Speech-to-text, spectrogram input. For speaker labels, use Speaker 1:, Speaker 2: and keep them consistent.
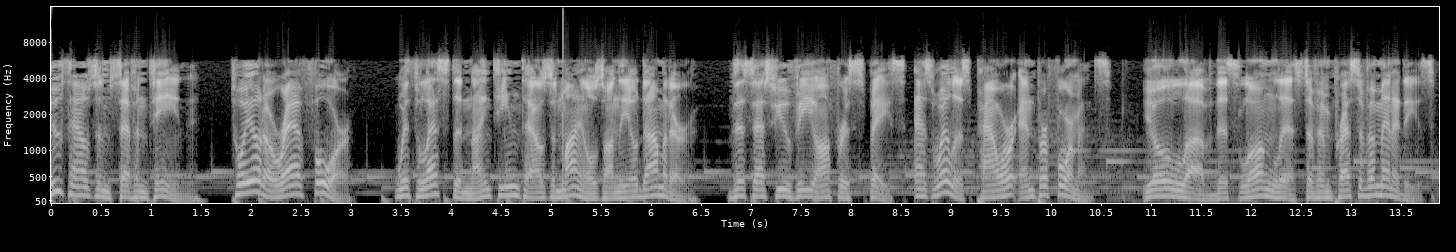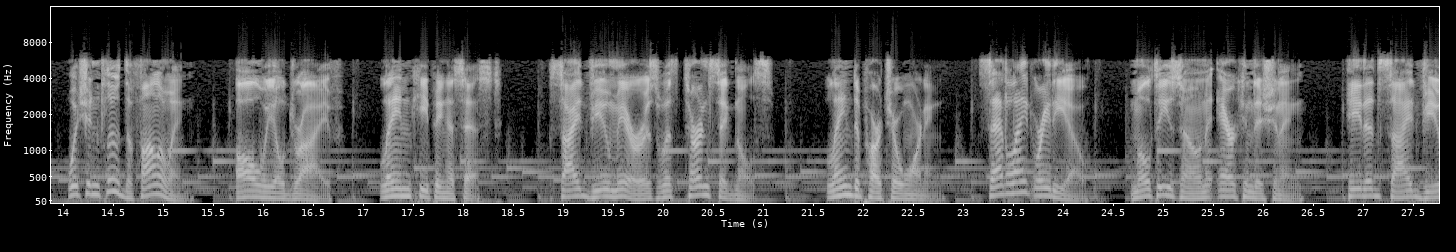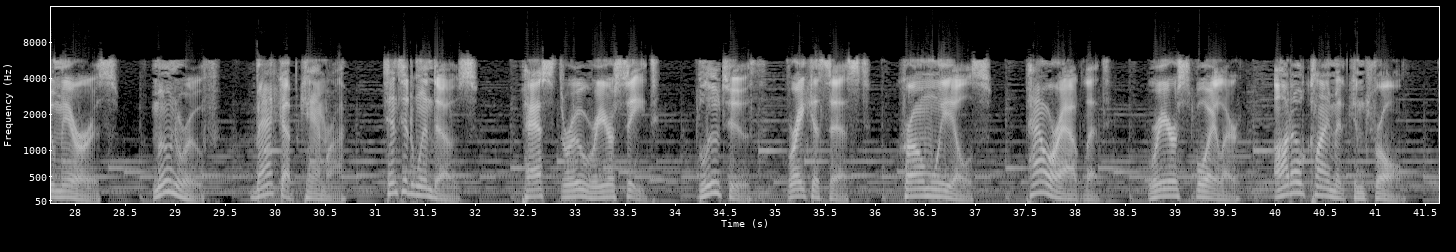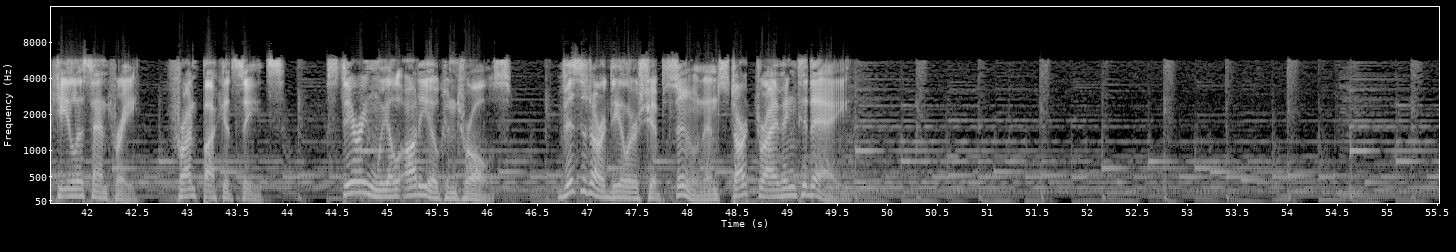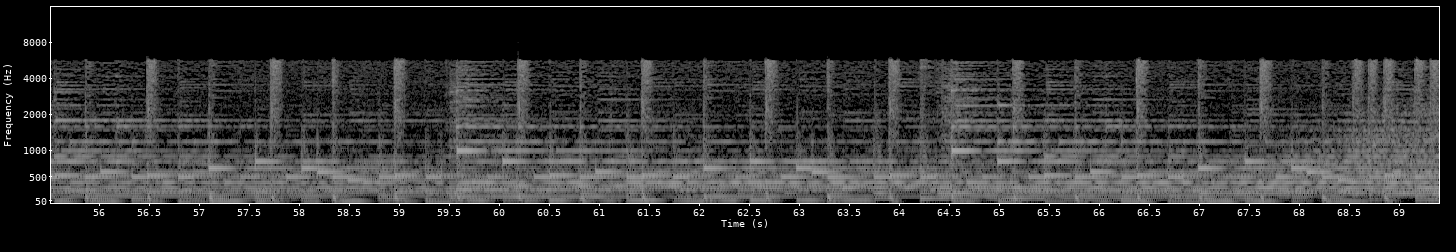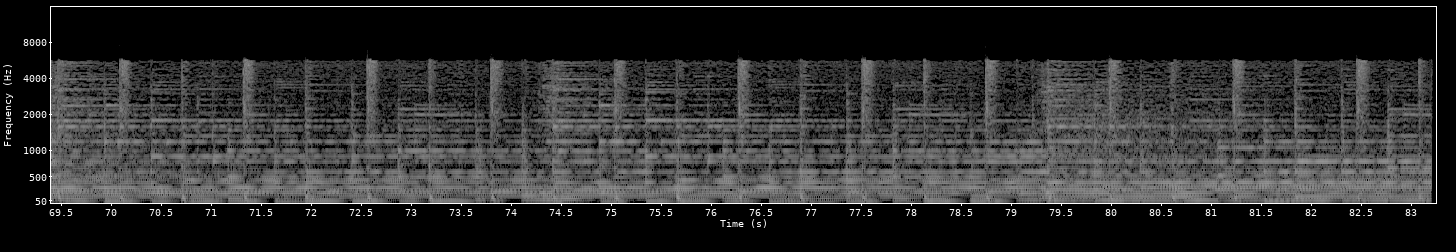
Speaker 1: 2017 Toyota RAV4 with less than 19,000 miles on the odometer. This SUV offers space as well as power and performance. You'll love this long list of impressive amenities, which include the following. All-wheel drive, lane keeping assist, side view mirrors with turn signals, lane departure warning, satellite radio, multi-zone air conditioning, heated side view mirrors, moonroof, backup camera, tinted windows, pass-through rear seat, Bluetooth, brake assist, chrome wheels, power outlet, rear spoiler, auto climate control, keyless entry, front bucket seats, steering wheel audio controls. Visit our dealership soon and start driving today.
